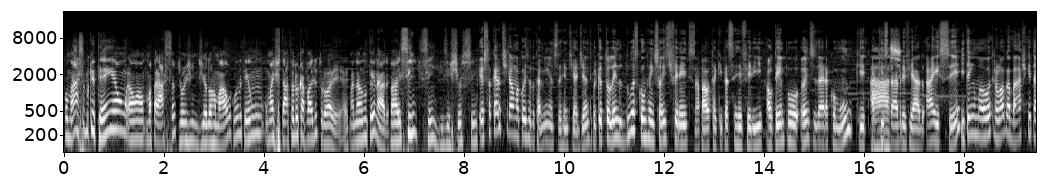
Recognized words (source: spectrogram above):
O máximo que tem é, um- é uma, uma praça de hoje em dia normal, quando tem um- uma estátua do cavalo de Troia. Mas não, não tem nada. Mas sim, sim, existiu sim. Eu só quero tirar uma coisa do caminho antes da gente ir adiante, porque eu tô lendo duas convenções diferentes na pauta aqui para se referir ao tempo antes da Era Comum, que aqui Ah, está sim. abreviado AEC, e tem uma outra logo abaixo que está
